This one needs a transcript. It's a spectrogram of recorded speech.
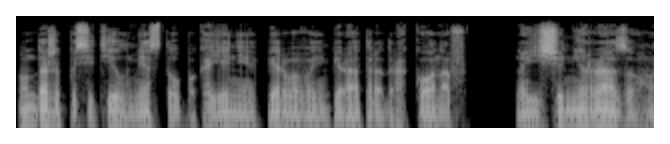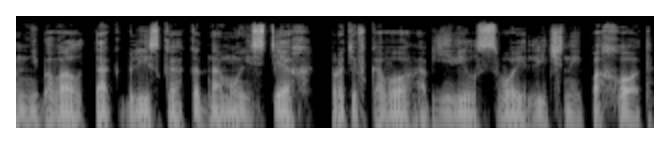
он даже посетил место упокоения первого императора драконов, но еще ни разу он не бывал так близко к одному из тех, против кого объявил свой личный поход.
